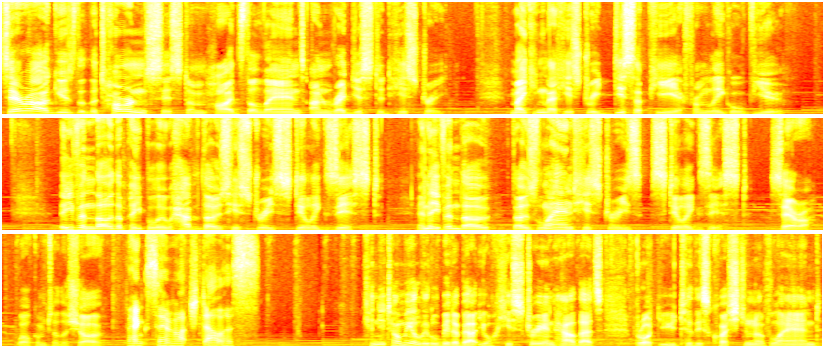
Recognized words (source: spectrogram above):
Sarah argues that the Torrens system hides the land's unregistered history, making that history disappear from legal view. Even though the people who have those histories still exist, and even though those land histories still exist. Sarah, welcome to the show. Thanks so much, Dallas. Can you tell me a little bit about your history and how that's brought you to this question of land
